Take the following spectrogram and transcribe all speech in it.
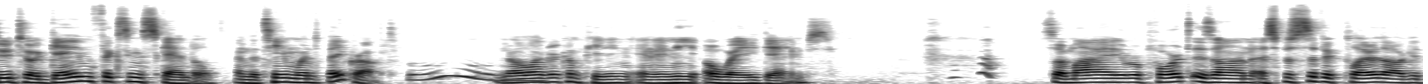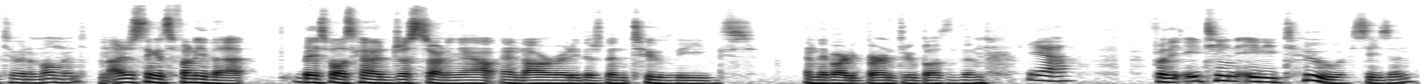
due to a game fixing scandal, and the team went bankrupt Ooh. no longer competing in any away games. so my report is on a specific player that I'll get to in a moment. I just think it's funny that baseball is kind of just starting out and already there's been two leagues and they've already burned through both of them. Yeah. For the 1882 season,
